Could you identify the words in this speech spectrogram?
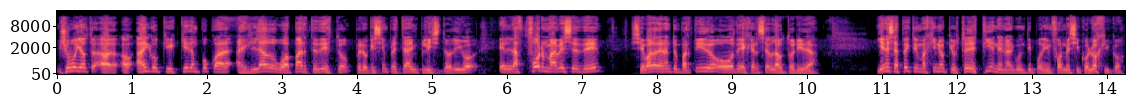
yo voy a, algo que queda un poco aislado o aparte de esto, pero que siempre está implícito. Digo, en la forma a veces de llevar adelante un partido o de ejercer la autoridad. Y en ese aspecto imagino que ustedes tienen algún tipo de informe psicológico,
